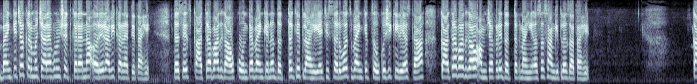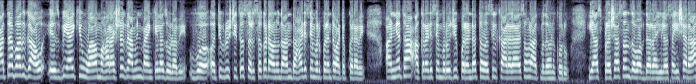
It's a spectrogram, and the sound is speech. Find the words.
बँकेच्या कर्मचाऱ्यांकडून शेतकऱ्यांना अरेरावी करण्यात येत आहे. तसेच कात्राबाद गाव कोणत्या बँकेनं दत्तक घेतलं आहे याची सर्वच बँकेत चौकशी केली असता कात्राबाद गाव आमच्याकडे दत्तक नाही असं सांगितलं जात आहे. कात्राबाद गाव एसबीआय किंवा महाराष्ट्र ग्रामीण बँकेला जोडावे व अतिवृष्टीचं सरसकट अनुदान दहा डिसेंबर पर्यंत वाटप करावे. अन्यथा अकरा डिसेंबर रोजी परंडा तहसील कार्यालयासमोर आत्मदहन करू. यास प्रशासन जबाबदार राहील असा इशारा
